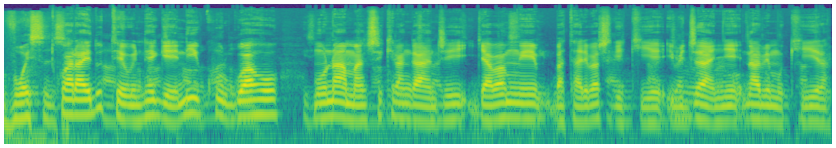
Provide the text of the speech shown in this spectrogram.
voices. twaraye dutewe intege n'ikurwaho mu nama nshikiranganji ya bamwe batari bashigikiye ibijanye n'abimukira.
